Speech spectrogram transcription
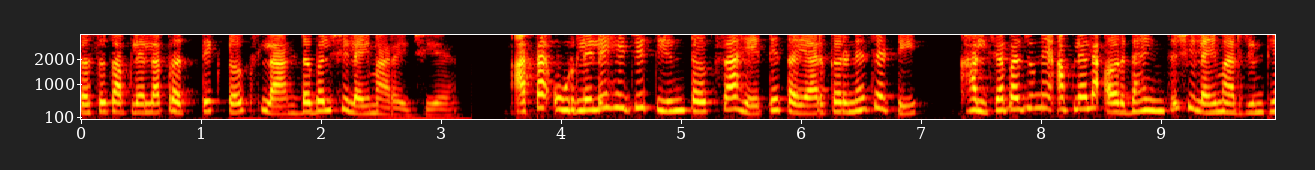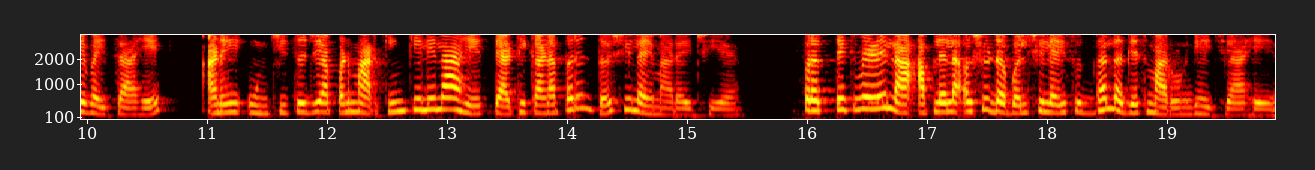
तसंच आपल्याला प्रत्येक टक्सला डबल शिलाई मारायची आहे. आता उरलेले हे जे तीन टक्स आहे ते तयार करण्यासाठी खालच्या बाजूने आपल्याला अर्धा इंच शिलाई मार्जिन ठेवायचं आहे आणि उंचीचं जे आपण मार्किंग केलेलं आहे त्या ठिकाणापर्यंत शिलाई मारायची आहे. प्रत्येक वेळेला आपल्याला अशी डबल शिलाई सुद्धा लगेच मारून घ्यायची आहे.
